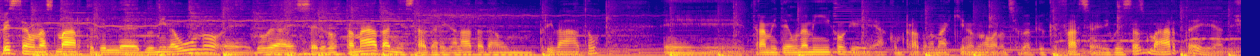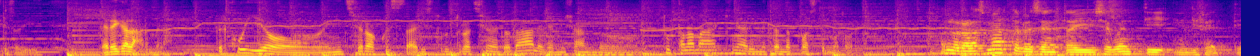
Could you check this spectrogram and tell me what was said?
Questa è una Smart del 2001, eh, doveva essere rottamata, mi è stata regalata da un privato eh, tramite un amico che ha comprato una macchina nuova, non sapeva più che farsene di questa Smart e ha deciso di regalarmela. Per cui io inizierò questa ristrutturazione totale verniciando tutta la macchina e rimettendo a posto il motore. Allora la Smart presenta i seguenti difetti.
